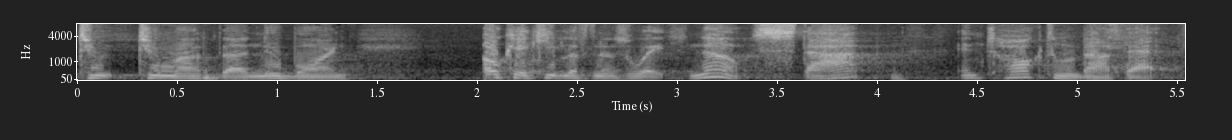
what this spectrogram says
two, two month uh, newborn. Okay, keep lifting those weights. No, stop and talk to them about that.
